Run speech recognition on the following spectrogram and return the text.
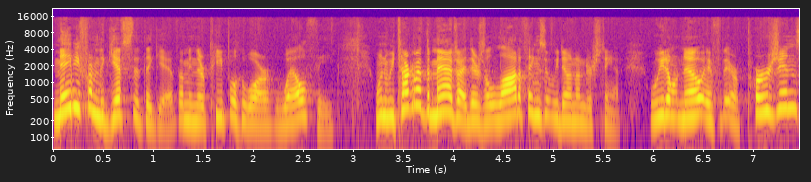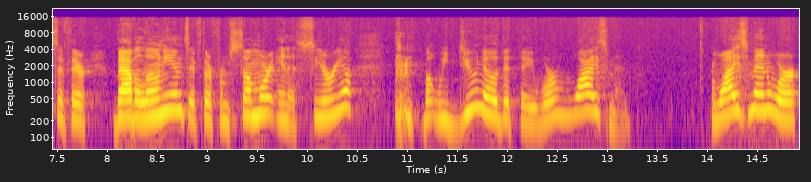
Maybe from the gifts that they give. I mean, they're people who are wealthy. When we talk about the Magi, there's a lot of things that we don't understand. We don't know if they're Persians, if they're Babylonians, if they're from somewhere in Assyria, but we do know that they were wise men. Wise men were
